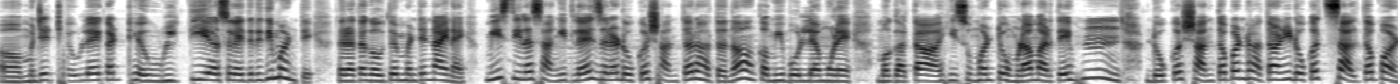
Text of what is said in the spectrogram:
म्हणजे ठेवलं आहे का? ठेवती आहे असं काहीतरी ती म्हणते. तर आता गौतम म्हणते नाही नाही. मीच तिला सांगितलं आहे जरा डोकं शांत राहतं ना कमी बोलल्यामुळे. मग आता ही सुमन टोमणा मारते डोकं शांत पण राहतं आणि डोकं चालतं पण.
